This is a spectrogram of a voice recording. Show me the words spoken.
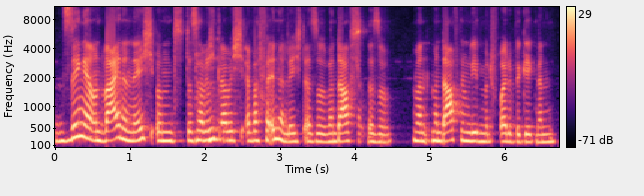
singe und weine nicht. Und das mhm. habe ich, glaube ich, einfach verinnerlicht. Also man darf, also man, man darf dem Leben mit Freude begegnen.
